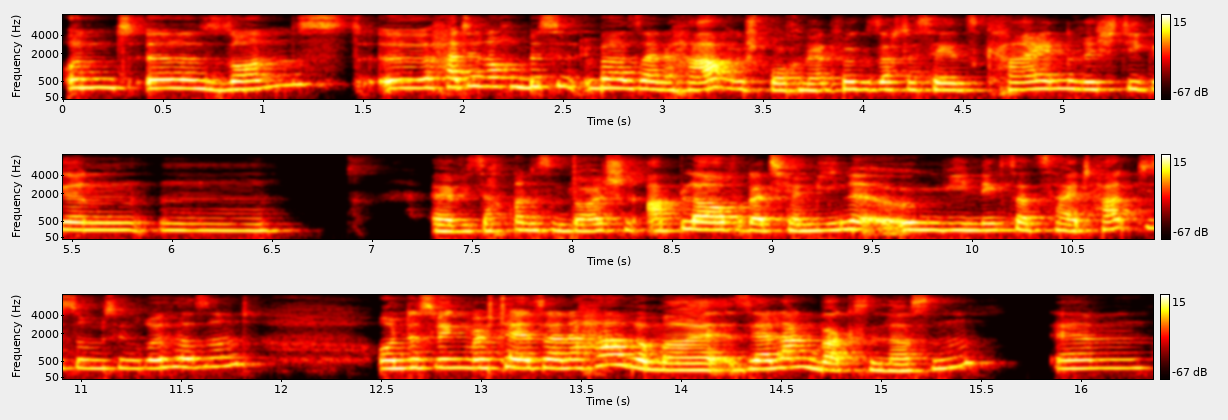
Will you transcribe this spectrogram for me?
Und äh, sonst äh, hat er noch ein bisschen über seine Haare gesprochen. Er hat wohl gesagt, dass er jetzt keinen richtigen, mh, äh, wie sagt man das im Deutschen, Ablauf oder Termine irgendwie in nächster Zeit hat, die so ein bisschen größer sind. Und deswegen möchte er jetzt seine Haare mal sehr lang wachsen lassen, ähm,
